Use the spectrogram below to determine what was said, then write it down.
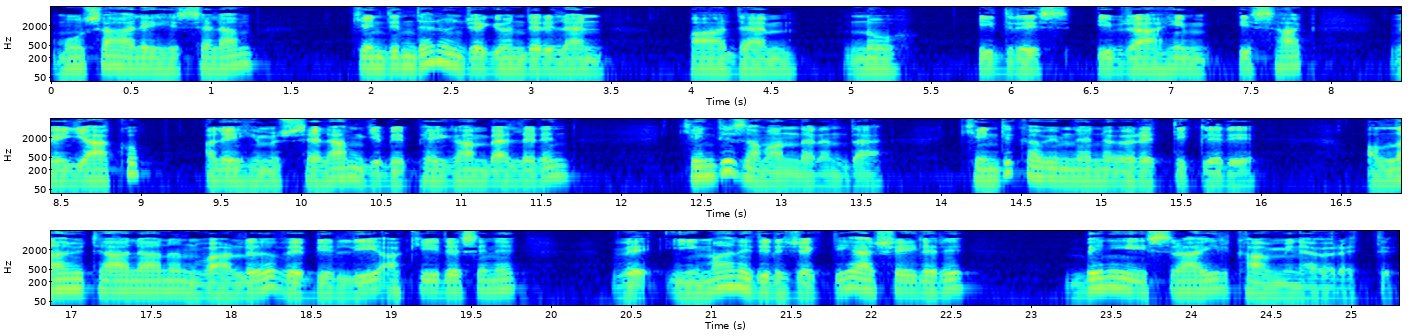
Musa aleyhisselam kendinden önce gönderilen Adem, Nuh, İdris, İbrahim, İshak ve Yakup aleyhisselam gibi peygamberlerin kendi zamanlarında kendi kavimlerine öğrettikleri Allahü Teala'nın varlığı ve birliği akidesini ve iman edilecek diğer şeyleri Beni İsrail kavmine öğretti.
